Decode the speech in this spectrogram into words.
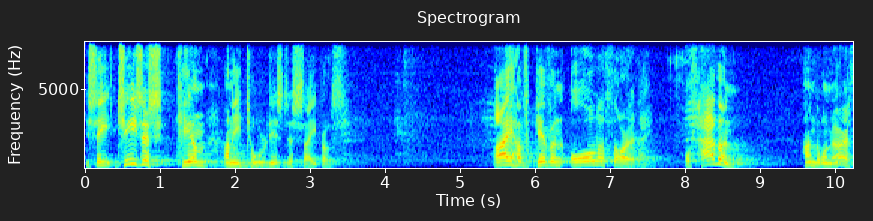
You see, Jesus came and he told his disciples, I have given all authority of heaven and on earth.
